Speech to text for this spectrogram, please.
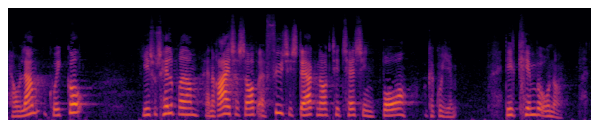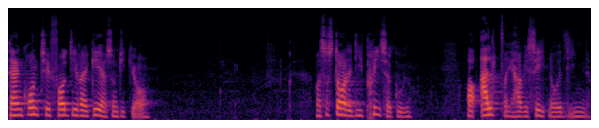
Han var lam, kunne ikke gå, Jesus helbreder ham. Han rejser sig op, er fysisk stærk nok til at tage sin borger og kan gå hjem. Det er et kæmpe under. Der er en grund til, at folk de reagerer, som de gjorde. Og så står det, at de priser Gud. Og aldrig har vi set noget lignende.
